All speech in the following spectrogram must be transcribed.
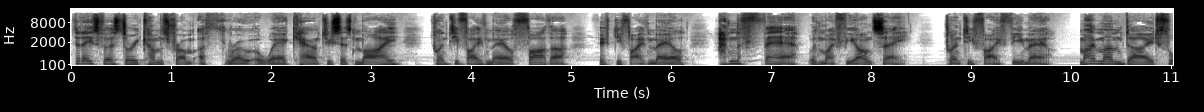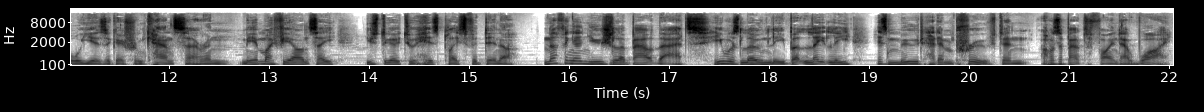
Today's first story comes from a throwaway account who says, My 25 male father, 55 male, had an affair with my fiance, 25 female. My mum died four years ago from cancer, and me and my fiance used to go to his place for dinner. Nothing unusual about that. He was lonely, but lately his mood had improved, and I was about to find out why.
